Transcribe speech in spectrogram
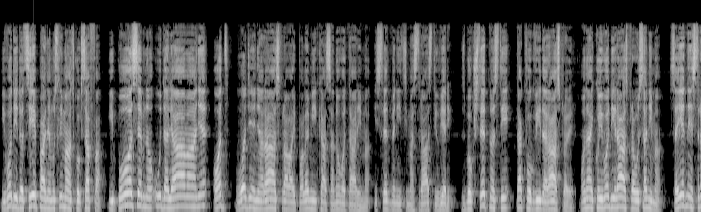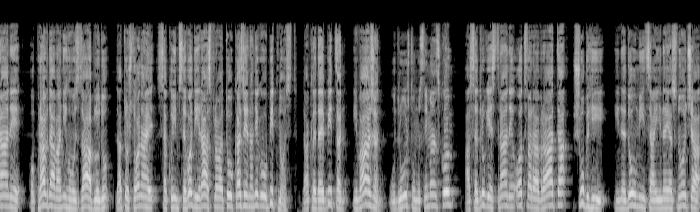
i vodi do cijepanja muslimanskog safa i posebno udaljavanje od vođenja rasprava i polemika sa novotarima i sredbenicima strasti u vjeri. Zbog štetnosti takvog vida rasprave, onaj koji vodi raspravu sa njima, sa jedne strane opravdava njihovu zabludu, zato što onaj sa kojim se vodi rasprava to ukazuje na njegovu bitnost, dakle da je bitan i važan u društvu muslimanskom, a sa druge strane otvara vrata šubhi i nedoumica i nejasnoća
